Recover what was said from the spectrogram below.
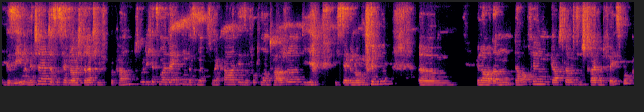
gesehen im Internet. Das ist ja, glaube ich, relativ bekannt, würde ich jetzt mal denken. Das mit Mecca, diese Fotomontage, die, die ich sehr gelungen finde. Ähm, genau, dann daraufhin gab es, glaube ich, den Streit mit Facebook.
